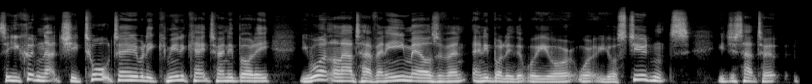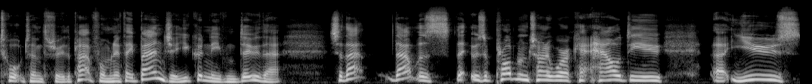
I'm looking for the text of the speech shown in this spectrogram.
so you couldn't actually talk to anybody, communicate to anybody. You weren't allowed to have any emails of anybody that were your were your students. You just had to talk to them through the platform. And if they banned you, you couldn't even do that. So that that was it was a problem trying to work out how do you uh, use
